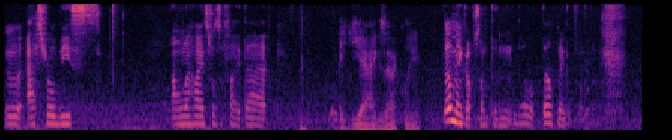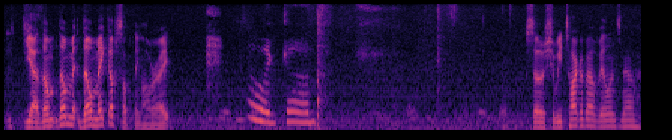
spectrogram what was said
The astral beasts. I don't know how you're supposed to fight that. Uh, Yeah, exactly. They'll make up something. They'll, they'll make up something. Yeah, they'll they'll they'll make up something, all right. Oh my god. So should we talk about villains now?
